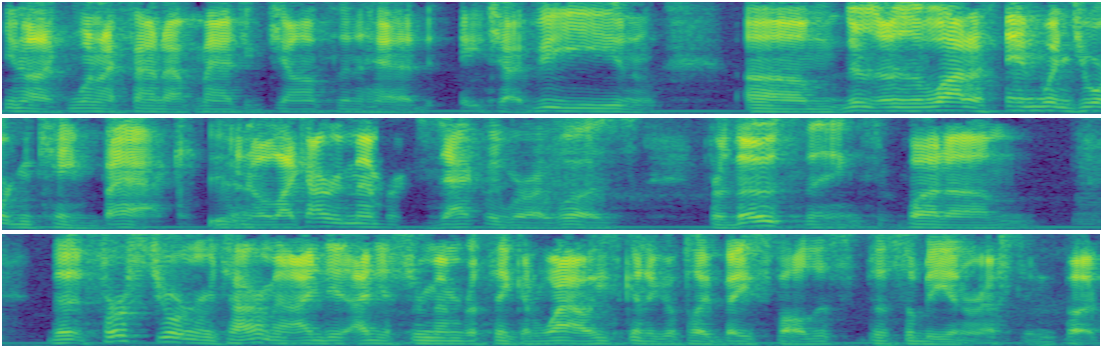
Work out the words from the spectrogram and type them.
you know, like when I found out Magic Johnson had HIV and um, there's, there's a lot of, and when Jordan came back, yeah. you know, like I remember exactly where I was for those things. But um, the first Jordan retirement, I did, I just remember thinking, wow, he's going to go play baseball. This, this will be interesting. But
